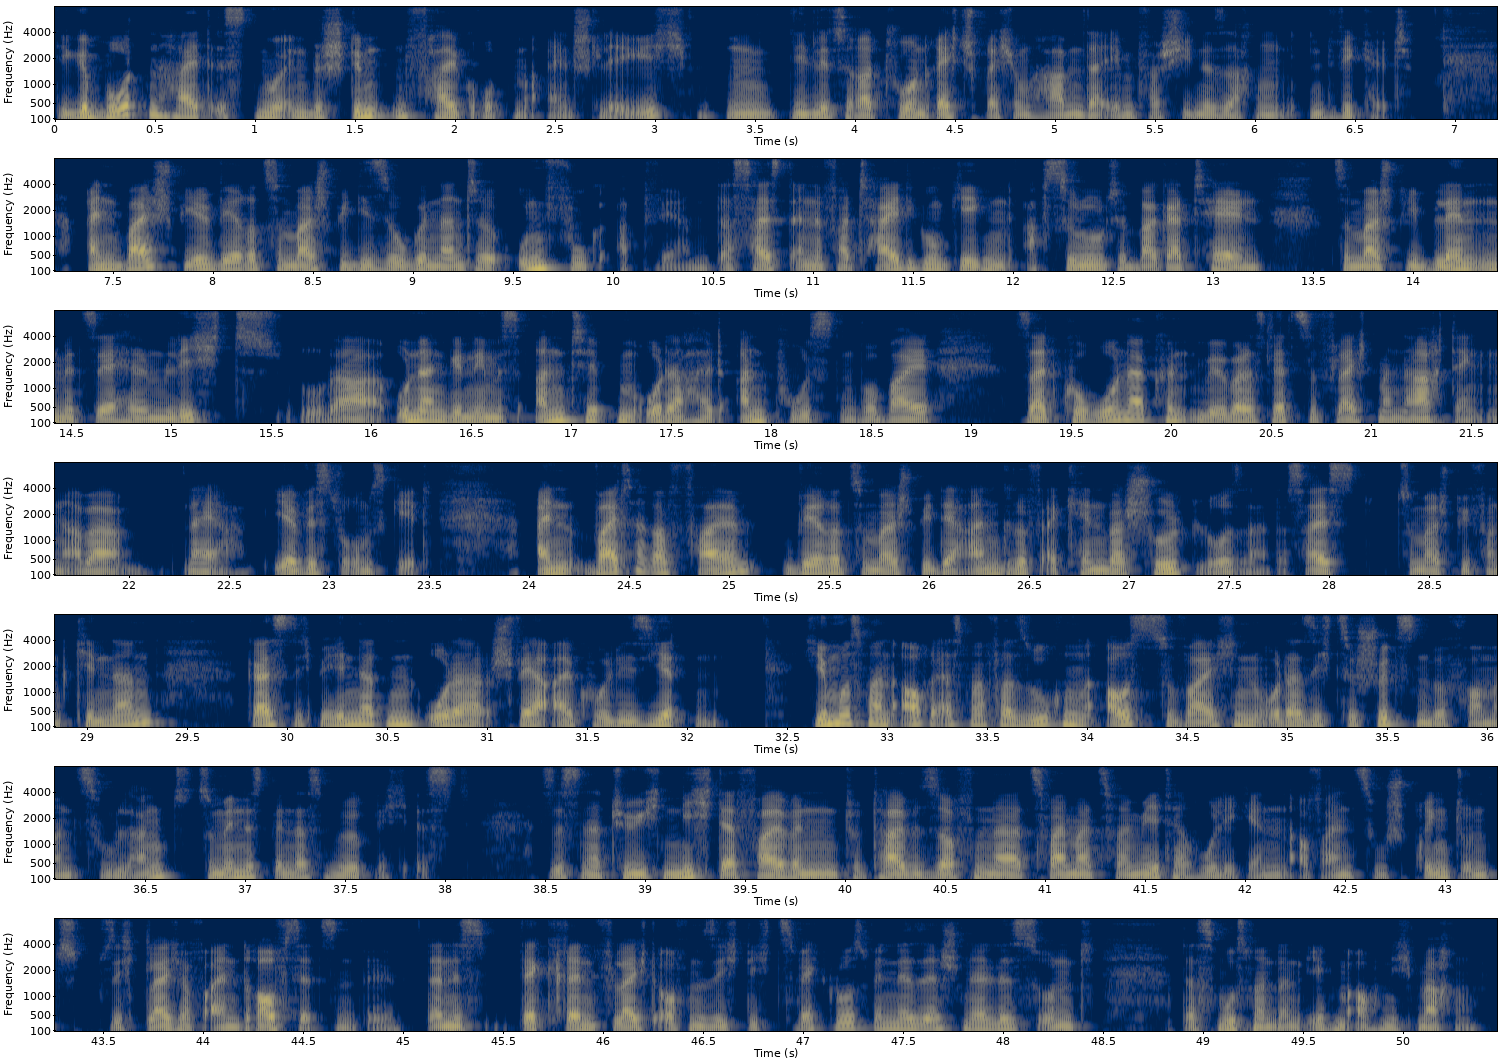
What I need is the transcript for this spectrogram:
Die Gebotenheit ist nur in bestimmten Fallgruppen einschlägig. Die Literatur und Rechtsprechung haben da eben verschiedene Sachen entwickelt. Ein Beispiel wäre zum Beispiel die sogenannte Unfugabwehr. Das heißt eine Verteidigung gegen absolute Bagatellen, zum Beispiel Blenden mit sehr hellem Licht oder unangenehmes Antippen oder halt Anpusten. Wobei seit Corona könnten wir über das letzte vielleicht mal nachdenken, aber naja, ihr wisst, worum es geht. Ein weiterer Fall wäre zum Beispiel der Angriff erkennbar Schuldloser, das heißt zum Beispiel von Kindern, geistig Behinderten oder schwer Alkoholisierten. Hier muss man auch erstmal versuchen, auszuweichen oder sich zu schützen, bevor man zulangt, zumindest wenn das möglich ist. Es ist natürlich nicht der Fall, wenn ein total besoffener 2x2 Meter Hooligan auf einen zuspringt und sich gleich auf einen draufsetzen will. Dann ist Wegrennen vielleicht offensichtlich zwecklos, wenn der sehr schnell ist und das muss man dann eben auch nicht machen.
